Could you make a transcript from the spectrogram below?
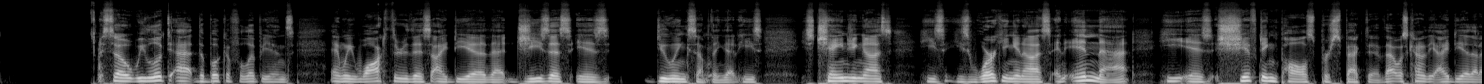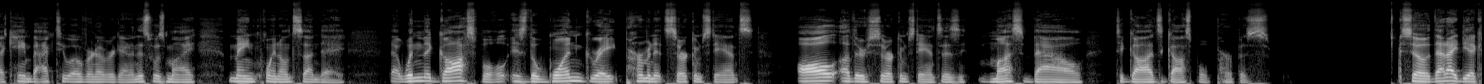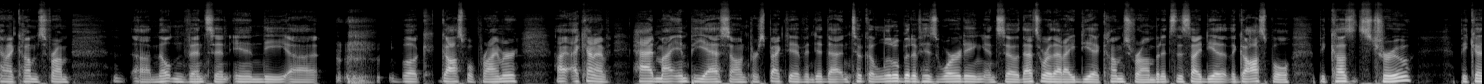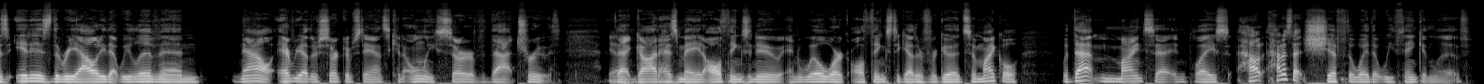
So we looked at the book of Philippians and we walked through this idea that Jesus is doing something that he's he's changing us he's he's working in us and in that he is shifting Paul's perspective that was kind of the idea that I came back to over and over again and this was my main point on Sunday that when the gospel is the one great permanent circumstance all other circumstances must bow to God's gospel purpose. So that idea kind of comes from uh, Milton Vincent in the uh, book Gospel Primer. I, I, kind of had my MPS on perspective and did that and took a little bit of his wording. And so that's where that idea comes from. But it's this idea that the gospel, because it's true, because it is the reality that we live in now, every other circumstance can only serve that truth yeah. that God has made all things new and will work all things together for good. So, Michael, with that mindset in place, how, how does that shift the way that we think and live?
